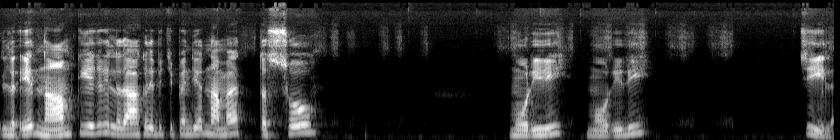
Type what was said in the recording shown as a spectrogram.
ਇਹ ਨਾਮ ਕੀ ਹੈ ਜਿਹੜੀ ਲਦਾਖ ਦੇ ਵਿੱਚ ਪੈਂਦੀ ਹੈ? ਉਹ ਨਾਮ ਹੈ ਤਸੋ ਮੋਰੀਰੀ ਮੋਰੀਰੀ ਝੀਲ।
